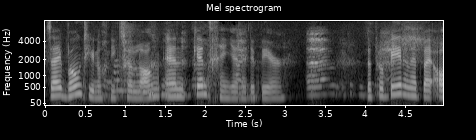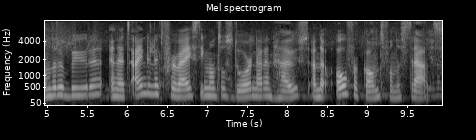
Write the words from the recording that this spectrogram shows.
Zij woont hier nog niet zo lang en kent geen Jelle de Beer. We proberen het bij andere buren en uiteindelijk verwijst iemand ons door naar een huis aan de overkant van de straat.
